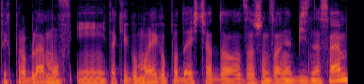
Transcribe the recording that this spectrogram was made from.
tych problemów i takiego mojego podejścia do zarządzania biznesem,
